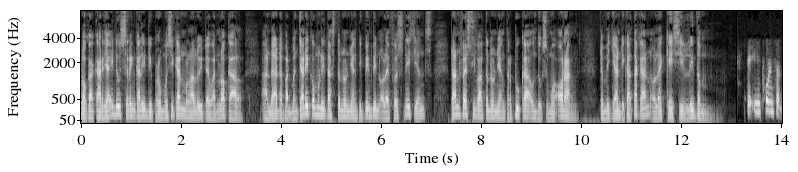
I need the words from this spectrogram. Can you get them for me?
Loka karya itu sering kali dipromosikan melalui dewan lokal. Anda dapat mencari komunitas tenun yang dipimpin oleh First Nations dan festival tenun yang terbuka untuk semua orang. Demikian dikatakan oleh Casey Lytham. The importance of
